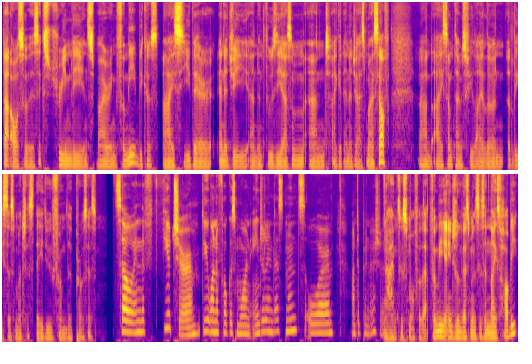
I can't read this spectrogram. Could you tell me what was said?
that also is extremely inspiring for me because I see their energy and enthusiasm, and I get energized myself. And I sometimes feel I learn at least as much as they do from the process. So in the future, do you want to focus more on angel investments or entrepreneurship? I'm too small for that. For me, angel investments is a nice hobby.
